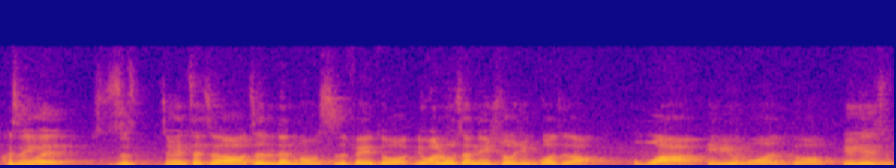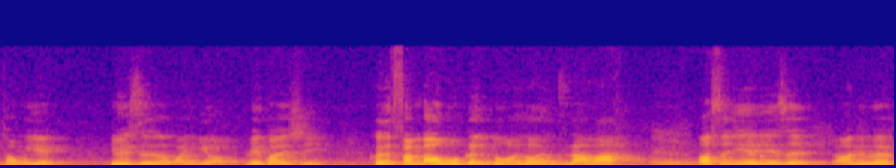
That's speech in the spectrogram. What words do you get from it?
可是因为这因为这则哦，真的人红是非多。你网络上你去搜寻过这种，哇，批评我很多，有些是同业，有些是网友，没关系。可是反骂我更多的时候，你知道吗？嗯。哦，最近的一件事哦，你们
